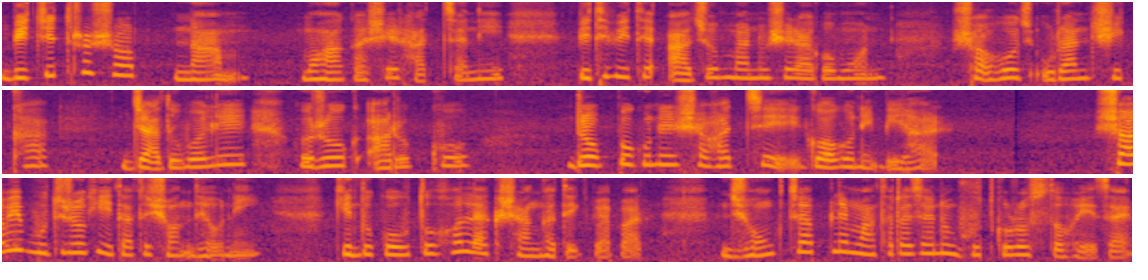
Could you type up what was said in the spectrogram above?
বিচিত্র সব নাম মহাকাশের হাতছানি, পৃথিবীতে আজব মানুষের আগমন, সহজ উড়ান শিক্ষা, জাদু বলে রোগ আরোগ্য, দ্রব্যগুণের সাহায্যে গগনে বিহার। সবই বুজরুকি তাতে সন্দেহ নেই। কিন্তু কৌতূহল এক সাংঘাতিক ব্যাপার। ঝোঁক চাপলে মাথাটা যেন ভূতগ্রস্ত হয়ে যায়।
